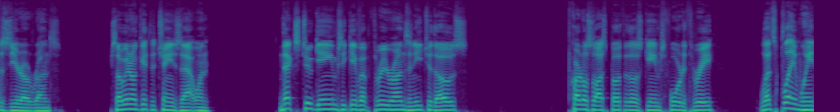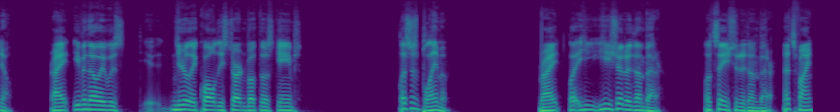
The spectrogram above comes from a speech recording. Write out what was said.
zero runs. So we don't get to change that one. Next two games, he gave up three runs in each of those. Cardinals lost both of those games four to three. Let's blame Waino, right? Even though it was eh, nearly a quality start in both those games. Let's just blame him, right? He he should have done better. Let's say he should have done better. That's fine.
